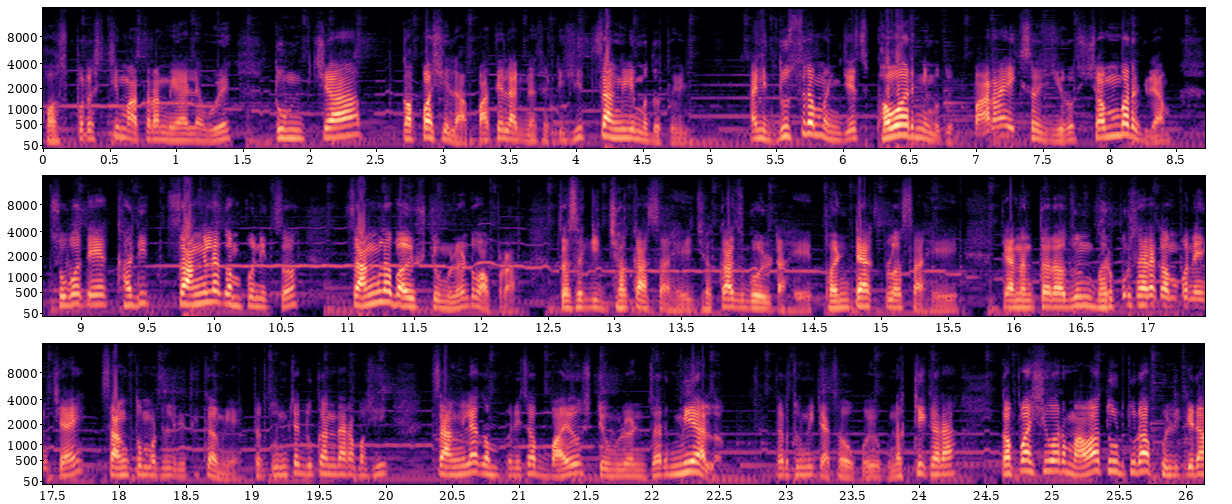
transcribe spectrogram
फॉस्फरसची मात्रा मिळाल्यामुळे तुमच्या कपाशीला पाते लागण्यासाठी ही चांगली मदत होईल. आणि दुसरं म्हणजेच फवारणीमधून बारा एकसष्ट झिरो शंभर ग्रॅम सोबत एखादी चांगल्या कंपनीचं चांगलं बायोस्टिम्युलंट वापरा. जसं की झकास आहे झकास गोल्ड आहे फंटॅक प्लस आहे. त्यानंतर अजून भरपूर साऱ्या कंपन्यांचे आहे. सांगतो म्हटलं तिथे कमी आहे. तर तुमच्या दुकानदारापाशी चांगल्या कंपनीचं बायोस्टिम्युलंट जर मिळालं तर तुम्ही त्याचा उपयोग नक्की करा. कपाशीवर मावा तुडतुडा फुलकिडा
